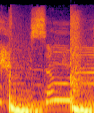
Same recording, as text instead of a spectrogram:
somebody.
